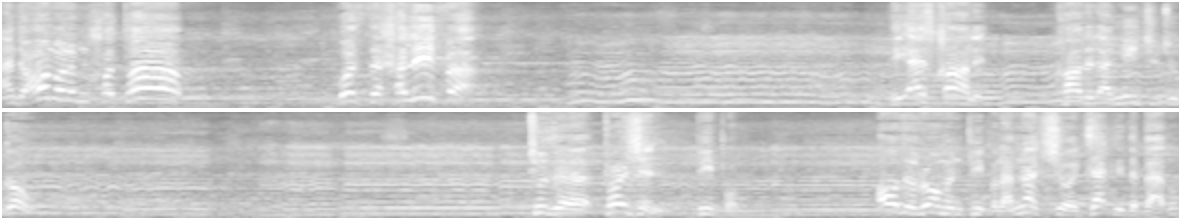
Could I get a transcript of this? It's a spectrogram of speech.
and Umar ibn Khattab was the Khalifa. He asked Khalid, Khalid, I need you to go to the Persian people all the Roman people, I'm not sure exactly the battle.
